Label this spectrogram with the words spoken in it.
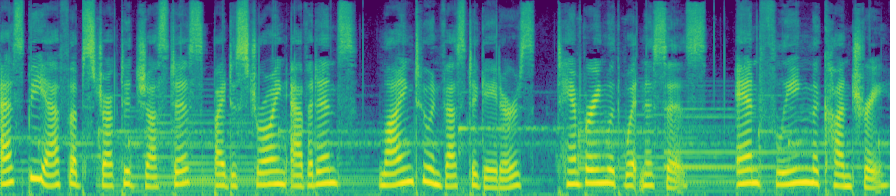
SBF obstructed justice by destroying evidence, lying to investigators, tampering with witnesses, and fleeing the country.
